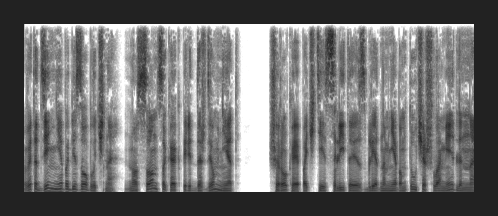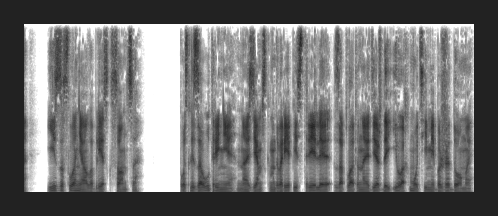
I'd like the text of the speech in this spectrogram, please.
В этот день небо безоблачно, но солнца, как перед дождем, нет. Широкая, почти слитая с бледным небом туча шла медленно и заслоняла блеск солнца. После заутренней на земском дворе пестрели заплатанной одеждой и лохмотьями божедомы.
